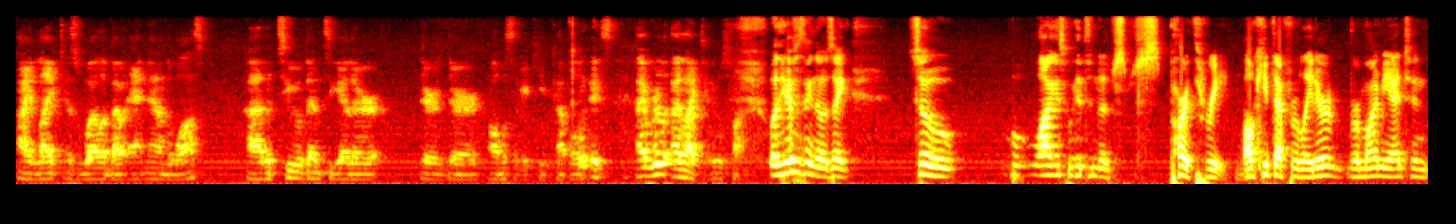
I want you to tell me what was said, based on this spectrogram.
I liked as well about Ant Man and the Wasp. Uh, the two of them together, they're they're almost like a cute couple. It's I really I liked it. It was fun. Well, here's the thing, though. Is like, so, well, I guess we'll get to the part three. I'll keep that for later. Remind me, Ant Man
